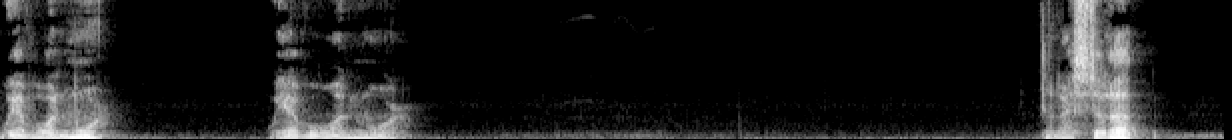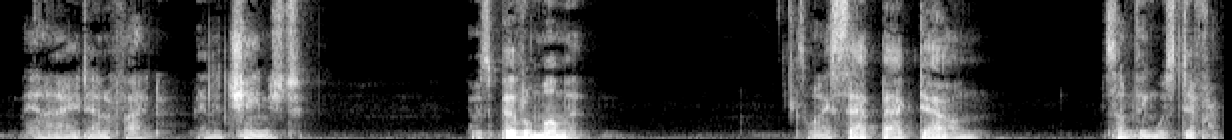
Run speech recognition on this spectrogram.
We have one more. We have one more. And I stood up and I identified, and it changed. It was a pivotal moment. So when I sat back down, something was different.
